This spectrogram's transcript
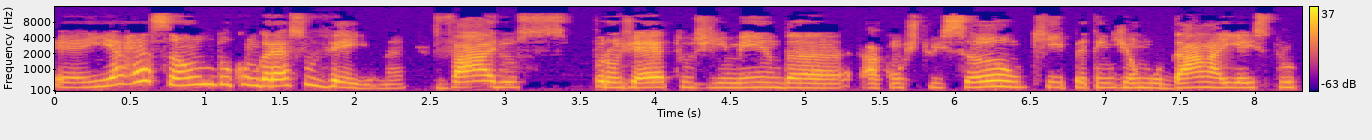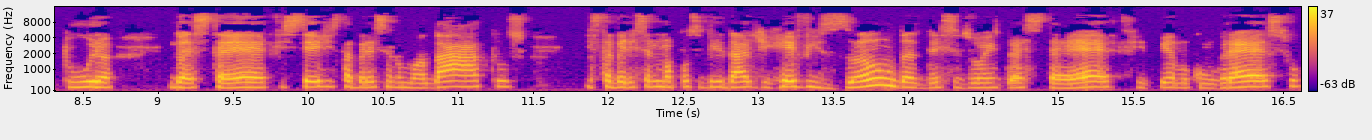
é, e a reação do Congresso veio, né? Vários projetos de emenda à Constituição que pretendiam mudar aí a estrutura do STF, seja estabelecendo mandatos, estabelecendo uma possibilidade de revisão das decisões do STF pelo Congresso,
